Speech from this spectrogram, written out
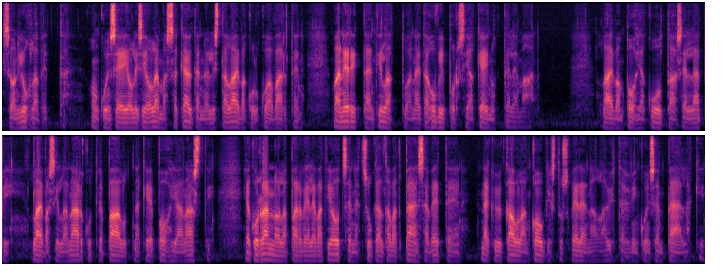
Se on juhlavettä, on kuin se ei olisi olemassa käytännöllistä laivakulkua varten, vaan erittäin tilattua näitä huvipursia keinuttelemaan. Laivan pohja kuultaa sen läpi, laivasillan arkut ja paalut näkee pohjaan asti, ja kun rannoilla parveilevat joutsenet sukeltavat päänsä veteen, näkyy kaulan koukistus veden alla yhtä hyvin kuin sen päälläkin.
